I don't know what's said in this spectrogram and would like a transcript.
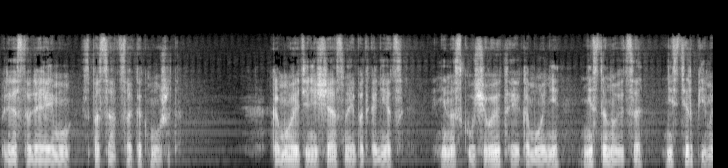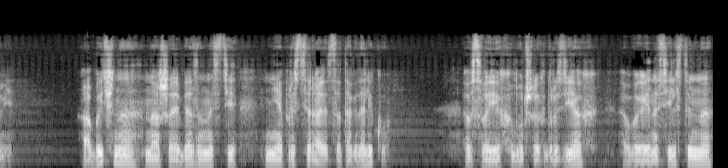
предоставляя ему спасаться как может. Кому эти несчастные под конец не наскучивают и кому они не становятся нестерпимыми. Обычно наши обязанности не простираются так далеко. В своих лучших друзьях вы насильственно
